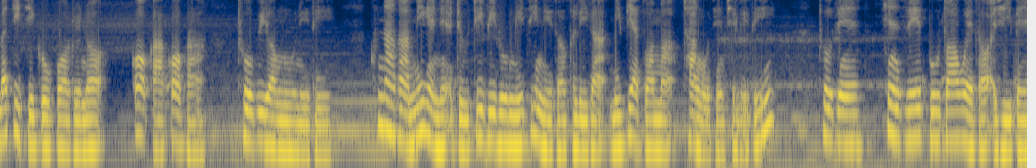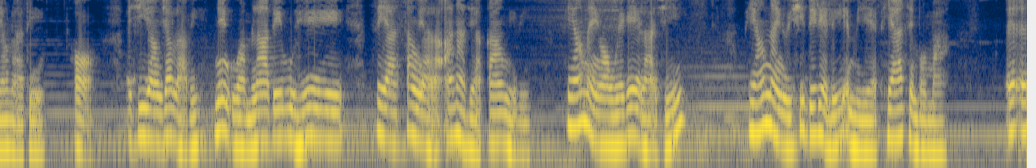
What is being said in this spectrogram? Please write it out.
မက်ကြီးကြီးကိုပေါ်တွင်တော့ကော့ကာကော့ကာထိုးပြီးတော့ငိုနေသည်ခုနကမိခင်နှင့်အတူ TV ကိုငေးကြည့်နေသောကလေးကမိပြတ်သွားမှထငိုခြင်းဖြစ်လေသည်ထိုစဉ်ချင်းစေးပူသွားဝဲသောအကြီးပင်ရောက်လာသည်ဟော အကြီးတောင်ရောက်လာပြီနင့်ကမလာသေးဘူးဟေးဆရာစောင့်ရတာအားနာစရာကောင်းနေပြီဖျောင်းနိုင်ရောဝဲခဲ့ရလားကြီးဖျောင်းနိုင်တွေရှိသေးတယ်လေအမေရဲ့ဖျားစင်ပေါ်မှာအဲအဲ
